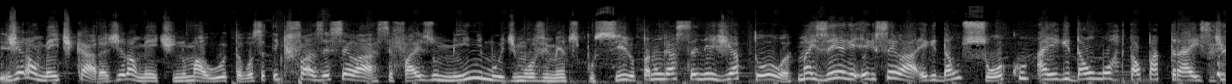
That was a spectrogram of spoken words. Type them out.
geralmente, cara, geralmente numa luta, você tem que fazer, sei lá, você faz o mínimo de movimentos possível pra não gastar energia à toa. Mas ele, ele, sei lá, ele dá um soco, aí ele dá um mortal pra trás de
